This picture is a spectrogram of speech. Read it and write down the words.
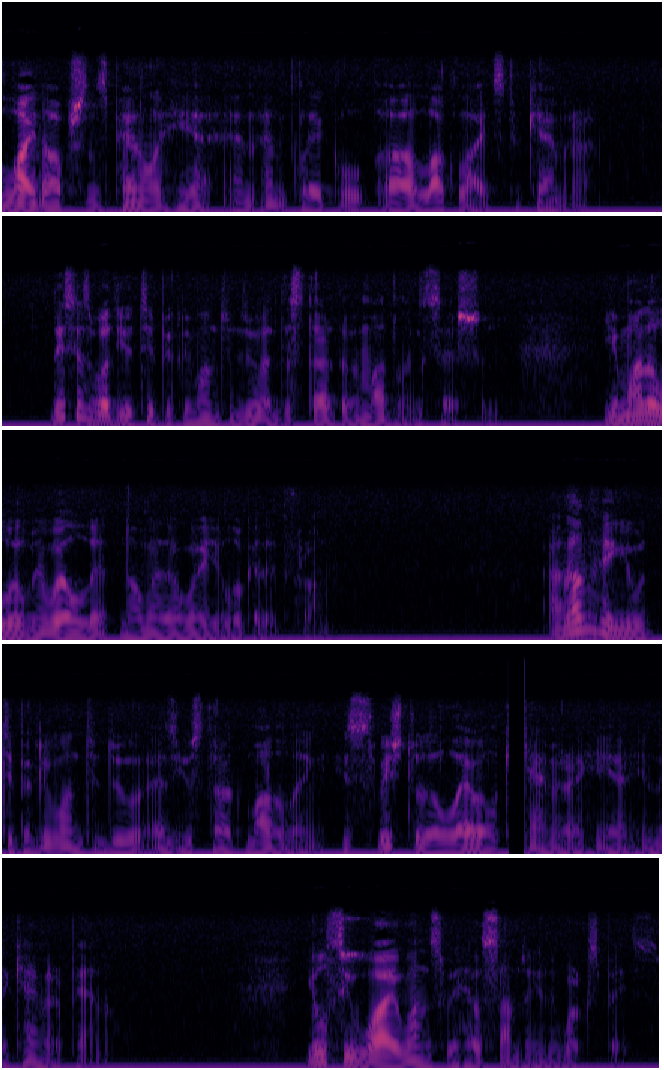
light options panel here and, and click uh, lock lights to camera. This is what you typically want to do at the start of a modeling session. Your model will be well lit no matter where you look at it from. Another thing you would typically want to do as you start modeling is switch to the level camera here in the camera panel. You'll see why once we have something in the workspace.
